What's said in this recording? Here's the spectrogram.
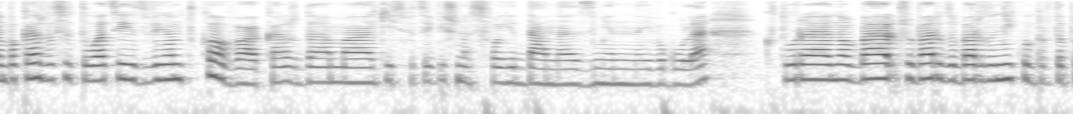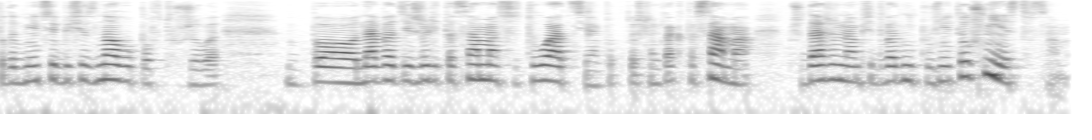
No bo każda sytuacja jest wyjątkowa, każda ma jakieś specyficzne swoje dane zmienne i w ogóle, które no bar przy bardzo, bardzo nikłym prawdopodobieństwie by się znowu powtórzyły. Bo nawet jeżeli ta sama sytuacja, podkreślam, tak, ta sama, przydarzy nam się dwa dni później, to już nie jest to samo.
